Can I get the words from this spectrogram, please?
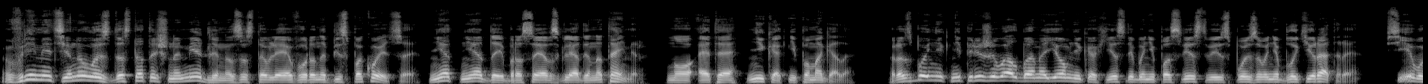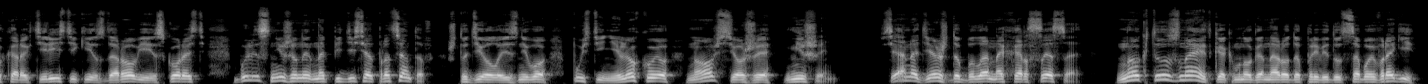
Время тянулось достаточно медленно, заставляя ворона беспокоиться. Нет-нет, да и бросая взгляды на таймер. Но это никак не помогало. Разбойник не переживал бы о наемниках, если бы не последствия использования блокиратора. Все его характеристики, здоровье и скорость были снижены на 50%, что делало из него, пусть и нелегкую, но все же мишень. Вся надежда была на Харсеса. Но кто знает, как много народа приведут с собой враги.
